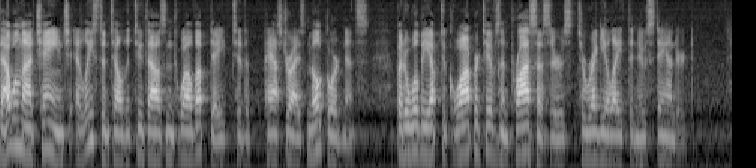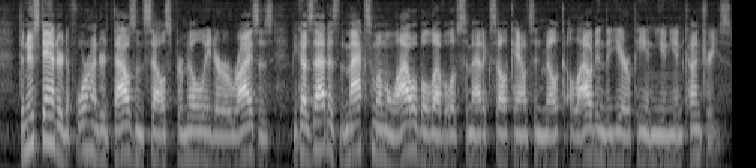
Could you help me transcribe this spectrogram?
That will not change, at least until the 2012 update to the Pasteurized Milk Ordinance, but it will be up to cooperatives and processors to regulate the new standard. The new standard of 400,000 cells per milliliter arises because that is the maximum allowable level of somatic cell counts in milk allowed in the European Union countries.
